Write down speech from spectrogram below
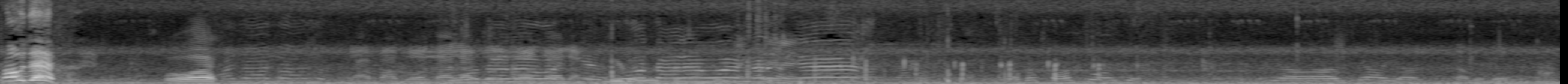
ओवर शाबाश बहुत आला बहुत आला यार क्या यार यार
